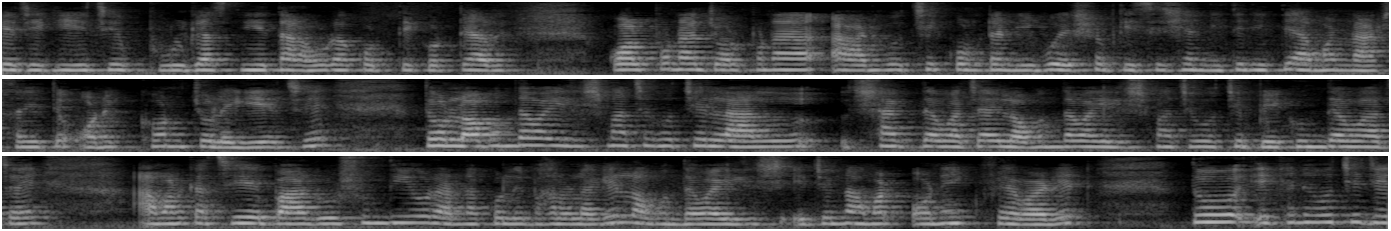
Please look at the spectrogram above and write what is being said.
বেজে গিয়েছে, ফুল গাছ নিয়ে তাড়াহুড়া করতে করতে আর কল্পনা জল্পনা আর হচ্ছে কোনটা নিব, এসব ডিসিশন নিতে নিতে আমার নার্সারিতে অনেকক্ষণ চলে গিয়েছে। তো লবণ দেওয়া ইলিশ মাছে হচ্ছে লাল শাক দেওয়া যায়, লবণ দেওয়া ইলিশ মাছে হচ্ছে বেগুন দেওয়া যায়। আমার কাছে বা রসুন দিয়েও রান্না করলে ভালো লাগে, লবণ দেওয়া ইলিশ এই জন্য আমার অনেক ফেভারেট তো এখানে হচ্ছে যে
